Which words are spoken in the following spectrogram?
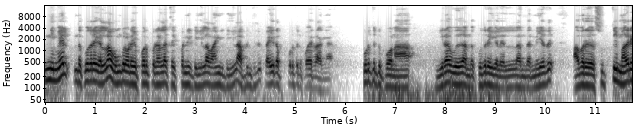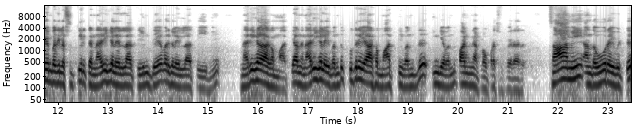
இனிமேல் இந்த குதிரைகள்லாம் உங்களுடைய பொறுப்பு நல்லா செக் பண்ணிட்டீங்களா வாங்கிட்டீங்களா? அப்படின்னு சொல்லி கயிறை கொடுத்துட்டு போயிடுறாங்க. கொடுத்துட்டு போனால் இரவு அந்த குதிரைகள் எல்லாம் அந்த எது அவர் சுற்றி மதுரையம்பதியில் சுற்றி இருக்க நரிகள் எல்லாத்தையும் தேவர்கள் எல்லாத்தையுமே நரிகளாக மாற்றி அந்த நரிகளை வந்து குதிரையாக மாற்றி வந்து இங்கே வந்து பாண்டி நாட்டில் ஒப்படைச்சிட்டு போயிடுறாரு சாமி அந்த ஊரை விட்டு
